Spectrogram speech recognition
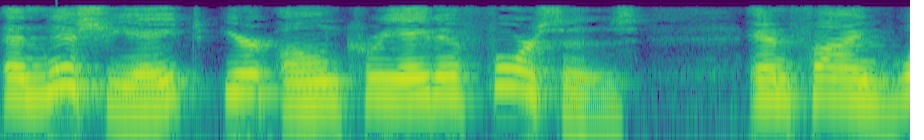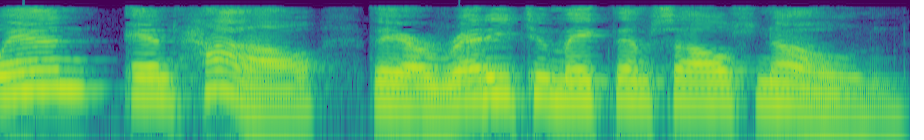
initiate your own creative forces and find when and how they are ready to make themselves known.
